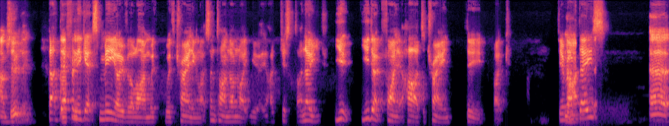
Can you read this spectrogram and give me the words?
Absolutely. That definitely gets me over the line with with training. Like sometimes i'm like i just i know you you don't find it hard to train do you? Like do you no, have days? Uh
